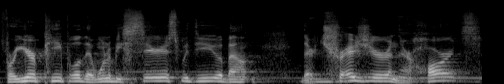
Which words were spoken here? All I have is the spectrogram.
for your people that want to be serious with you about their treasure and their hearts.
